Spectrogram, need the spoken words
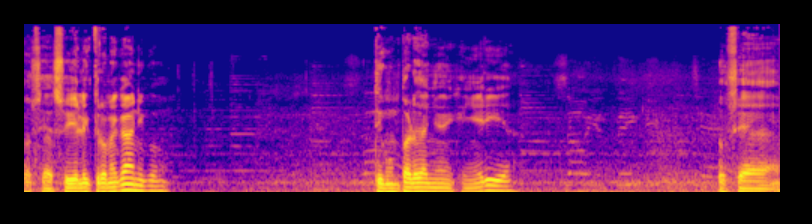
O sea, soy electromecánico, tengo un par de años de ingeniería, o sea,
